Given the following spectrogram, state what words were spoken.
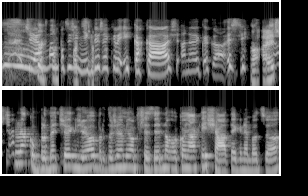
že já Tak mám pocit, že někdy řekli i kakáš a ne kakáš. No a ještě byl jako blbeček, že jo, protože měl přes jedno oko nějaký šátek nebo co,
